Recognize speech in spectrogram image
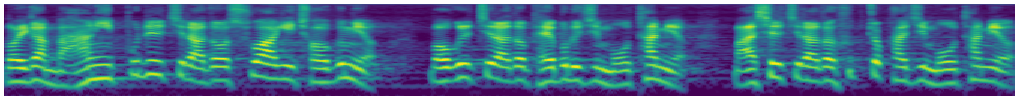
너희가 많이 뿌릴지라도 수확이 적으며 먹을지라도 배부르지 못하며 마실지라도 흡족하지 못하며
